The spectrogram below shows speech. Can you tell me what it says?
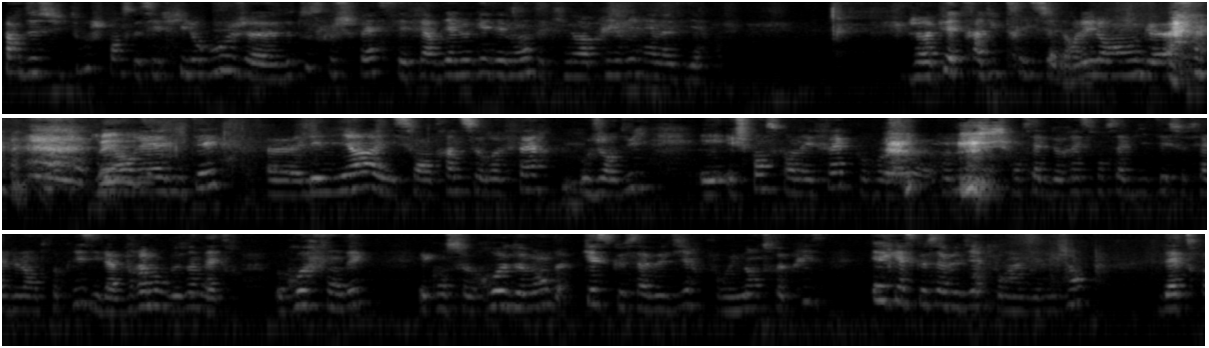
par-dessus tout, je pense que c'est le fil rouge euh, de tout ce que je fais, c'est faire dialoguer des mondes qui n'ont a priori rien à se dire. J'aurais pu être traductrice, j'adore les langues, mais Mais- en réalité, euh, les liens, ils sont en train de se refaire aujourd'hui. Et, et je pense qu'en effet, pour euh, revenir sur ce concept de responsabilité sociale de l'entreprise, il a vraiment besoin d'être refondé et qu'on se redemande qu'est-ce que ça veut dire pour une entreprise et qu'est-ce que ça veut dire pour un dirigeant d'être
